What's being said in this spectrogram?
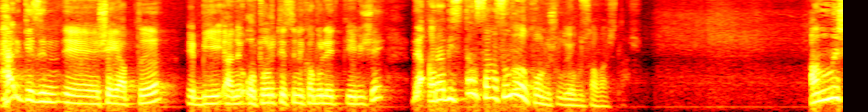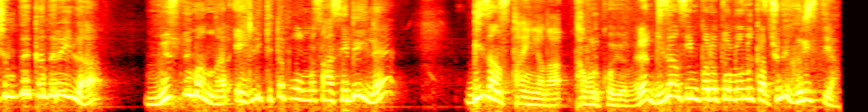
Herkesin e, şey yaptığı, e, bir yani otoritesini kabul ettiği bir şey. Ve Arabistan sahasında da konuşuluyor bu savaşlar. Anlaşıldığı kadarıyla Müslümanlar ehli kitap olması hasebiyle Bizans'tan yana tavır koyuyorlar. Yani Bizans İmparatorluğu'nun kaz çünkü Hristiyan.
